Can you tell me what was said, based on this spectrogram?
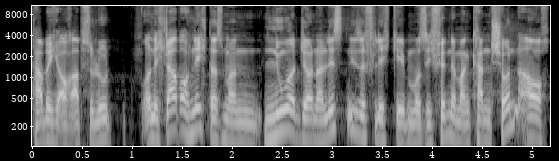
habe ich auch absolut. Und ich glaube auch nicht, dass man nur Journalisten diese Pflicht geben muss. Ich finde, man kann schon auch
